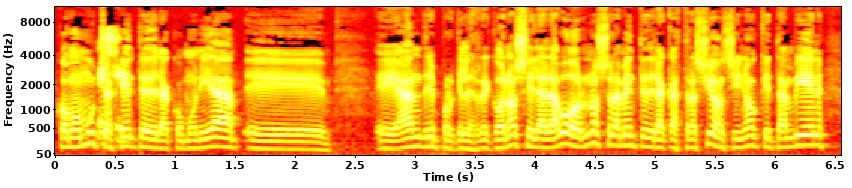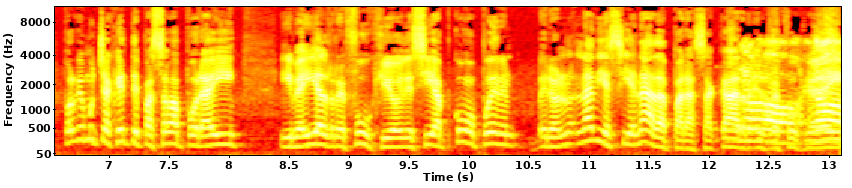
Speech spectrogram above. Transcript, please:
como mucha gente de la comunidad. Eh, eh, Andre, porque les reconoce la labor, no solamente de la castración, sino que también, porque mucha gente pasaba por ahí y veía el refugio y decía, ¿cómo pueden? Pero nadie hacía nada para sacar el refugio de ahí.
